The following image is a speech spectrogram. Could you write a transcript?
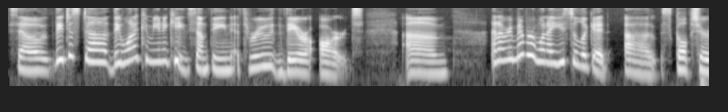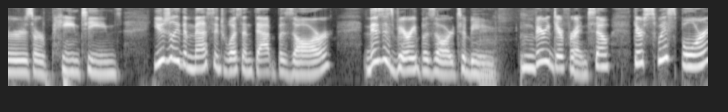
So they just uh, they want to communicate something through their art. Um, and I remember when I used to look at uh, sculptures or paintings, usually the message wasn't that bizarre. This is very bizarre to me. Mm. Very different. So they're Swiss born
